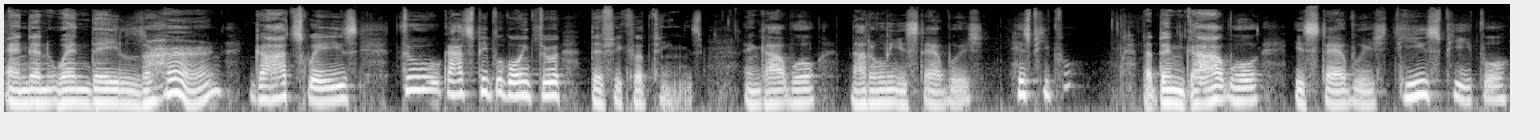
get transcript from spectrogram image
and then when they learn God's ways through God's people going through difficult things, and God will not only establish His people, but then God will establish these people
